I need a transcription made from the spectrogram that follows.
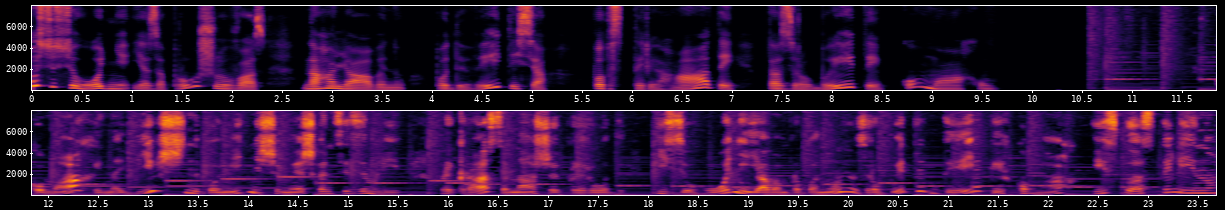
Ось і сьогодні я запрошую вас на галявину подивитися, спостерігати та зробити комаху. Комахи найбільш непомітніші мешканці землі, прикраса нашої природи. І сьогодні я вам пропоную зробити деяких комах із пластиліну.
